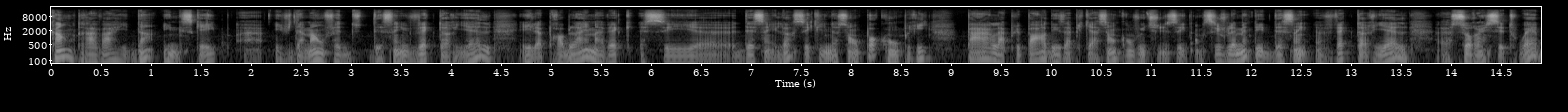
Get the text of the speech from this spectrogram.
quand on travaille dans Inkscape, euh, évidemment, on fait du dessin vectoriel et le problème avec ces euh, dessins-là, c'est qu'ils ne sont pas compris par la plupart des applications qu'on veut utiliser. Donc, si je voulais mettre des dessins vectoriels euh, sur un site web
